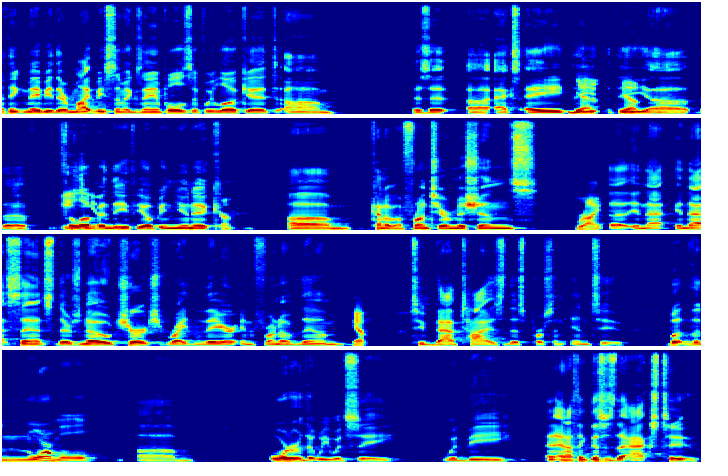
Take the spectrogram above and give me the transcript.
I think maybe there might be some examples if we look at um, is it uh, Acts eight the Yeah, the yeah. uh, the Philip and the Ethiopian eunuch, um, kind of a frontier missions right. uh, in that in that sense. There's no church right there in front of them Yep. To baptize this person into, but the normal um, order that we would see would be, and, and I think this is the Acts two,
